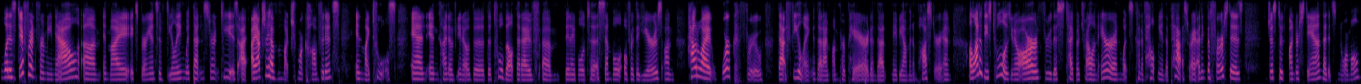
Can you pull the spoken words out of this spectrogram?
what is different for me now um, in my experience of dealing with that uncertainty is I, I, actually have much more confidence in my tools and in kind of, you know, the, the tool belt that I've um, been able to assemble over the years on how do I work through that feeling that I'm unprepared and that maybe I'm an imposter. And a lot of these tools, you know, are through this type of trial and error and what's kind of helped me in the past, right? I think the first is just to understand that it's normal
